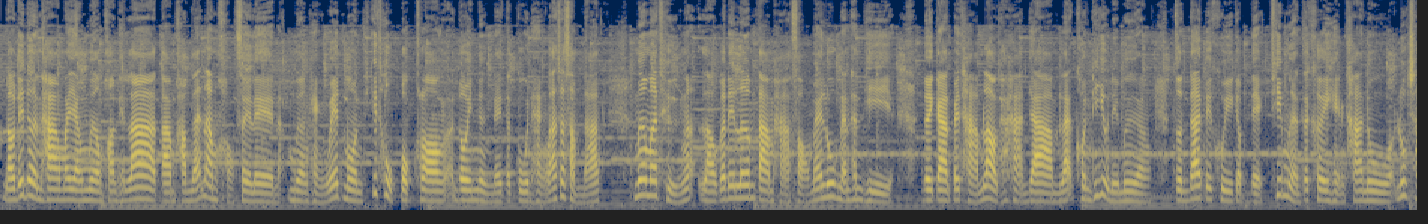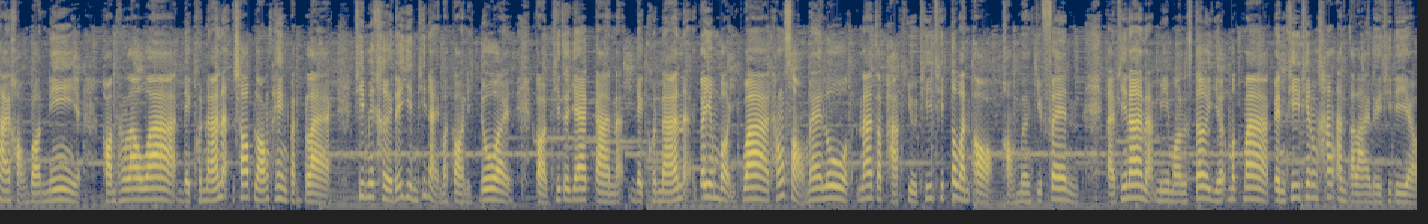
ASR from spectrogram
เราได้เดินทางมายังเมืองพอนเทลล่าตามคำแนะนำของเซเลน เมืองแห่งเวทมนต์ที่ถูกปกครองโดยหนึ่งในตระกูลแห่งราชสำนัก เมื่อมาถึงเราก็ได้เริ่มตามหาสองแม่ลูกนั้นทันที โดยการไปถามเหล่าทหารยามและคนที่อยู่ในเมือง จนได้ไปคุยกับเด็กที่เหมือนจะเคยเห็นคานู ลูกชายของบรอนนี่ พร้อมทั้งเล่าว่าเด็กคนนั้นชอบร้องเพลงแปลกที่ไม่เคยได้ยินที่ไหนมาก่อนอีกด้วย ก่อนที่จะแยกกันเด็กคนนั้นก็ยังบอกอีกว่าทั้งสองแม่ลูกน่าจะพักอยู่ที่ทิศตะวันออกของเมืองกิฟเฟนแต่ที่นั่นมีมอนสเตอร์เยอะมากๆ เป็นที่ที่ค่อนข้างอันตรายเลยทีเดียว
